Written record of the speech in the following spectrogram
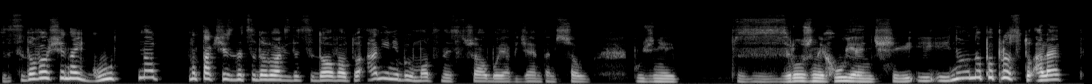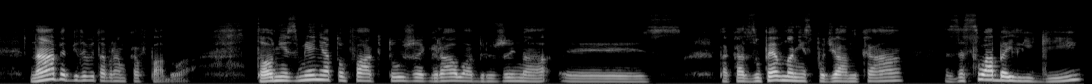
Zdecydował się najgłup, no, no tak się zdecydował, jak zdecydował. To ani nie był mocny strzał, bo ja widziałem ten strzał później z różnych ujęć i, i, i no, no po prostu, ale nawet gdyby ta bramka wpadła, to nie zmienia to faktu, że grała drużyna yy, taka zupełna niespodzianka ze słabej ligi,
